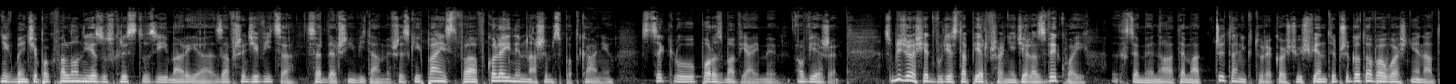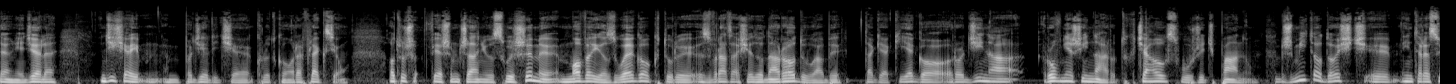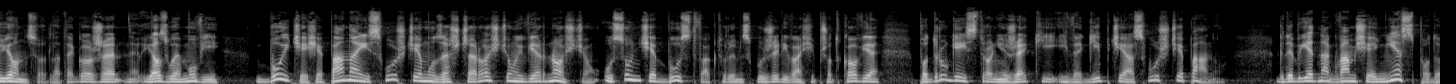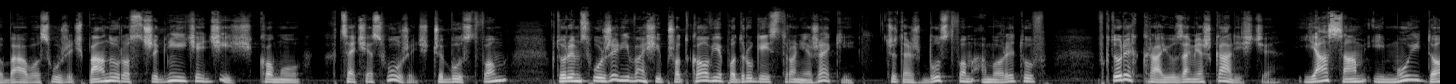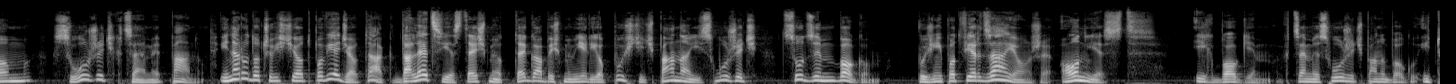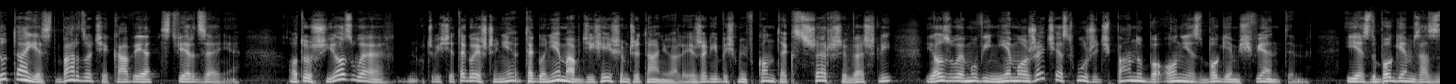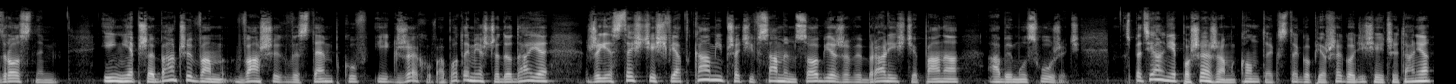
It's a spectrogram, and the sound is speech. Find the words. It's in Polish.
Niech będzie pochwalony Jezus Chrystus i Maria, zawsze dziewica. Serdecznie witamy wszystkich Państwa w kolejnym naszym spotkaniu z cyklu Porozmawiajmy o wierze. Zbliża się 21. niedziela zwykła i chcemy na temat czytań, które Kościół Święty przygotował właśnie na tę niedzielę, dzisiaj podzielić się krótką refleksją. Otóż w pierwszym czytaniu słyszymy mowę Jozłego, który zwraca się do narodu, aby tak jak jego rodzina również i naród chciał służyć Panu. Brzmi to dość y, interesująco, dlatego że Jozue mówi: Bójcie się Pana i służcie Mu ze szczerością i wiernością. Usuńcie bóstwa, którym służyli wasi przodkowie po drugiej stronie rzeki i w Egipcie, a służcie Panu. Gdyby jednak wam się nie spodobało służyć Panu, rozstrzygnijcie dziś, komu chcecie służyć, czy bóstwom, którym służyli wasi przodkowie po drugiej stronie rzeki, czy też bóstwom Amorytów, w których kraju zamieszkaliście. Ja sam i mój dom służyć chcemy Panu. I naród oczywiście odpowiedział: Tak, dalecy jesteśmy od tego, abyśmy mieli opuścić Pana i służyć cudzym Bogom. Później potwierdzają, że On jest ich Bogiem. Chcemy służyć Panu Bogu. I tutaj jest bardzo ciekawe stwierdzenie. Otóż Jozue, oczywiście tego jeszcze nie, tego nie ma w dzisiejszym czytaniu, ale jeżeli byśmy w kontekst szerszy weszli, Jozue mówi: Nie możecie służyć Panu, bo On jest Bogiem świętym i jest Bogiem zazdrosnym i nie przebaczy wam waszych występków i grzechów. A potem jeszcze dodaje, że jesteście świadkami przeciw samym sobie, że wybraliście Pana, aby Mu służyć. Specjalnie poszerzam kontekst tego pierwszego dzisiaj czytania,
